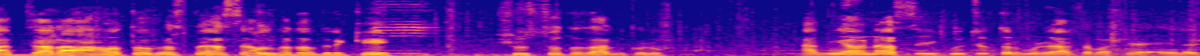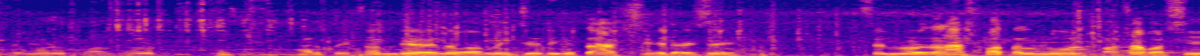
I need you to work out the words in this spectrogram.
আর যারা আহত ব্যস্ত আছে, আল্লাহ তাদেরকে সুস্থতা দান করুক। আমি এখন আছি গুচত্তর মোড়ের আশেপাশে, এটা আর পেছন দিয়ে এলো আমি যেদিকে তা আসছি, এটা হচ্ছে সেন্ট হাসপাতাল মোড়, পাশাপাশি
